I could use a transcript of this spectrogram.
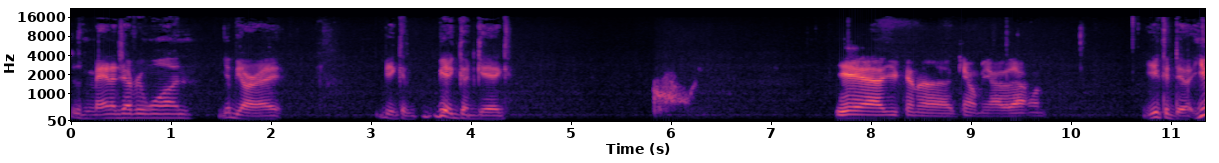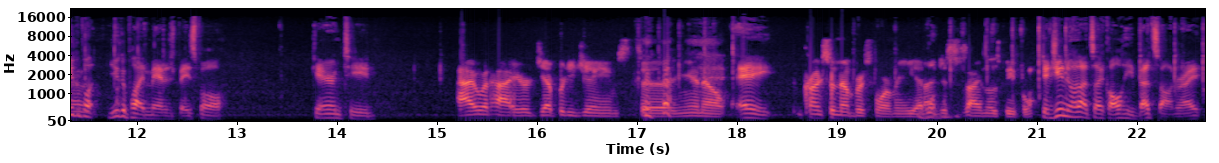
just manage everyone. You'll be all right. Be a good be a good gig. Yeah, you can uh, count me out of that one. You could do it. You could pl- you could probably manage baseball, guaranteed. I would hire Jeopardy James to, you know, Hey, crunch the numbers for me, and I just sign those people. did you know that's like all he bets on? Right?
